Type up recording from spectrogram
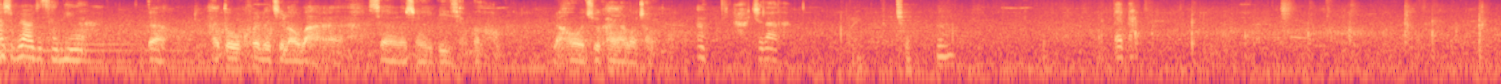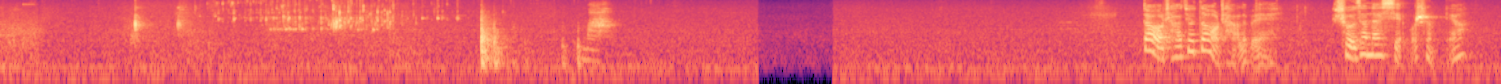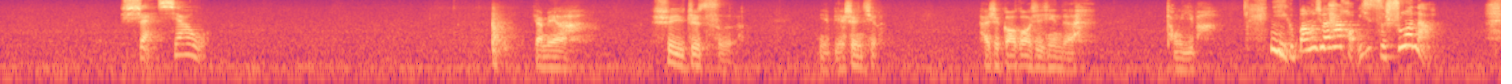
哎，你等一下是不是要去餐厅啊？对啊，还多亏了季老板现在的生意比以前更好。然后我去看一下老陈。嗯，好，知道了。去。嗯，拜拜。妈，倒茶就倒茶了呗，手在那写过什么呀？闪瞎我！亚明啊，事已至此，你别生气了，还是高高兴兴的同意吧。你个帮凶还好意思说呢？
